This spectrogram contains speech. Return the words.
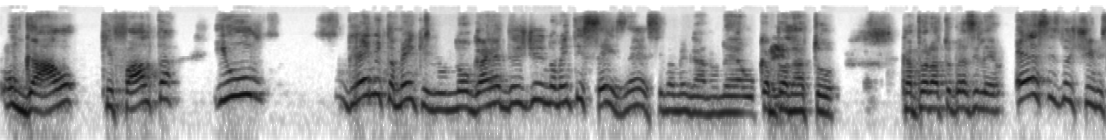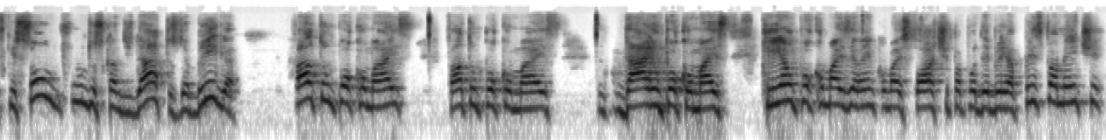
o Galo, que falta, e o Grêmio também, que não ganha desde 96, né? Se não me engano, né? O campeonato, campeonato brasileiro. Esses dois times que são um dos candidatos da briga, falta um pouco mais, falta um pouco mais, dar um pouco mais, criar um pouco mais elenco mais forte para poder brigar, principalmente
